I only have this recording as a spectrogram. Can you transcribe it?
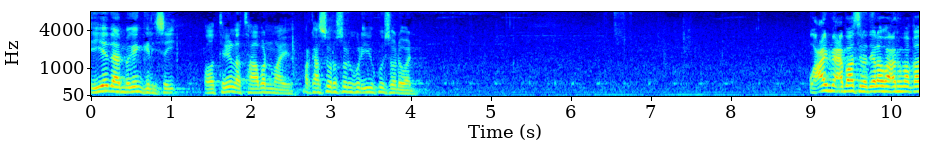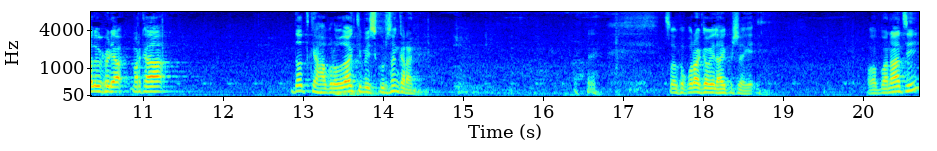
iyadaa magan gelisay oo tiri la taaban maayo. Markaasuu rasuulku uri iyuu kuu soo dhowaan. Wacan ibnu cabaas radi allahu canhuma qaal wuxu uhi markaa dadka habrowdaagti ma isguursan karaan. Soonka qur'aanka ba ilahay ku sheegay. Wa banaati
